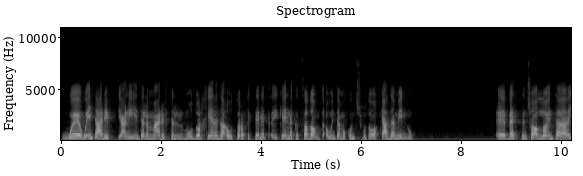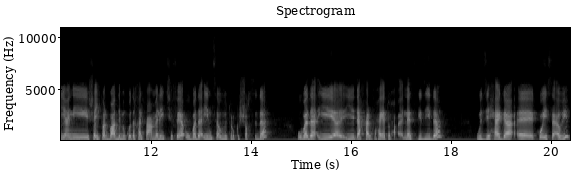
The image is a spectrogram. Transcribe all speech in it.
و... وانت عرفت. يعني انت لما عرفت الموضوع الخيانة ده أو الطرف الثالث كأنك اتصدمت أو انت ما كنتش متوقع ده منه. آه، بس إن شاء الله انت يعني شايفة البعض منكم دخل في عملية شفاء وبدأ ينسى ويترك الشخص ده وبدأ ي- يدخل في حياته ناس جديدة. ودي حاجة آه، كويسة قوي.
